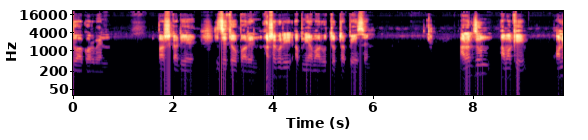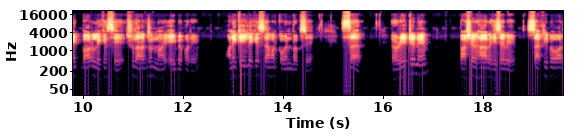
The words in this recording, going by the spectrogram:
দোয়া করবেন। পাশ কাটিয়ে যেতেও পারেন। আশা করি আপনি আমার উত্তরটা পেয়েছেন। আরেকজন আমাকে অনেকবার লিখেছে, শুধু আরেকজন নয়, এই ব্যাপারে। অনেকেই লিখেছে আমার কমেন্ট বক্সে স্যার রিটেনে পাশের হার হিসেবে চাকরি পাওয়ার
